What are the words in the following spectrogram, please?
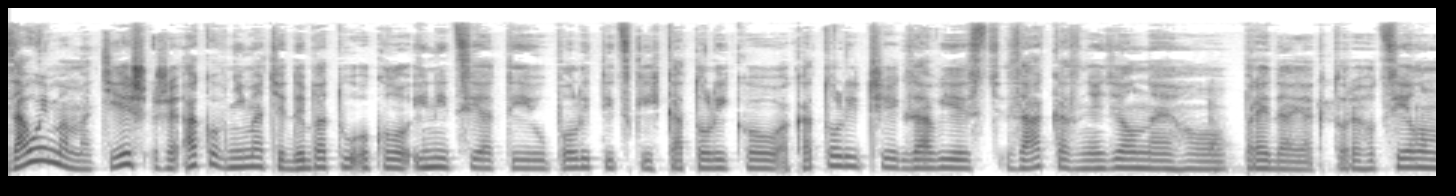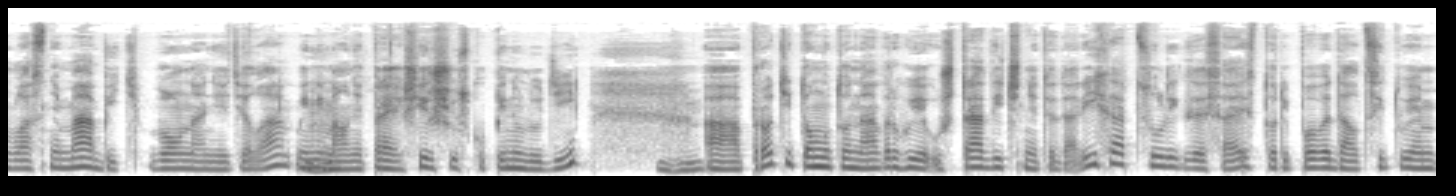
Zaujíma ma tiež, že ako vnímate debatu okolo iniciatív politických katolíkov a katolíčiek zaviesť zákaz nedelného predaja, ktorého cieľom vlastne má byť voľná nedela, minimálne pre širšiu skupinu ľudí. Mm-hmm. A proti tomuto návrhu je už tradične teda Richard Sulik z SAS, ktorý povedal, citujem,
